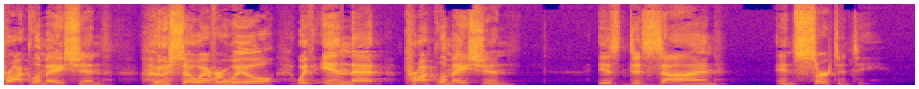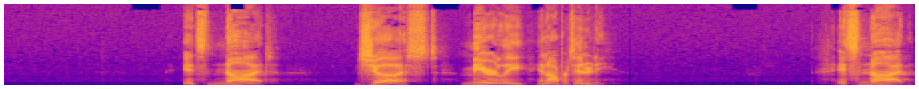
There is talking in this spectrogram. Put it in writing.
proclamation, whosoever will, within that proclamation is design and certainty. It's not just merely an opportunity. It's not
